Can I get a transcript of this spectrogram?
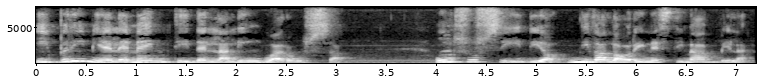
i primi elementi della lingua russa, un sussidio di valore inestimabile.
